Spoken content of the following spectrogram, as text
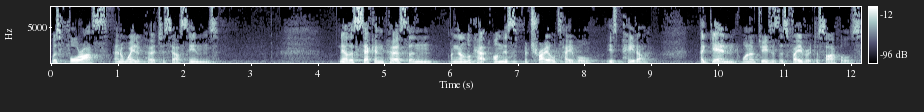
was for us and a way to purchase our sins. Now, the second person I'm going to look at on this betrayal table is Peter. Again, one of Jesus' favourite disciples.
